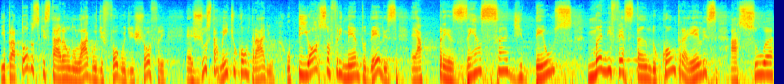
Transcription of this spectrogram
e para todos que estarão no lago de fogo de enxofre é justamente o contrário. O pior sofrimento deles é a presença de Deus manifestando contra eles a sua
